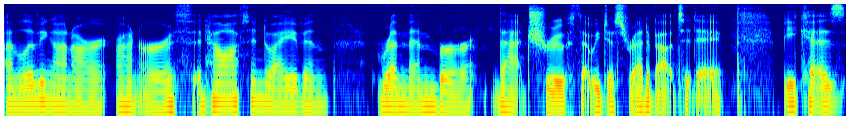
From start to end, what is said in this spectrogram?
I'm living on our on earth and how often do I even remember that truth that we just read about today? Because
